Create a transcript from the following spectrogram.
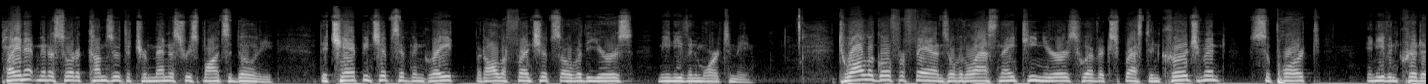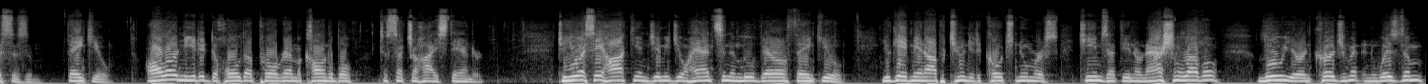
Playing at Minnesota comes with a tremendous responsibility. The championships have been great, but all the friendships over the years mean even more to me. To all the Gopher fans over the last 19 years who have expressed encouragement, support, and even criticism, thank you. All are needed to hold our program accountable to such a high standard. To USA Hockey and Jimmy Johannson and Lou Vairo, thank you. You gave me an opportunity to coach numerous teams at the international level. Lou, your encouragement and wisdom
